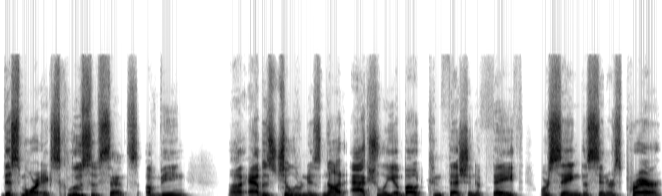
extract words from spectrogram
this more exclusive sense of being uh, Abba's children is not actually about confession of faith or saying the sinner's prayer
